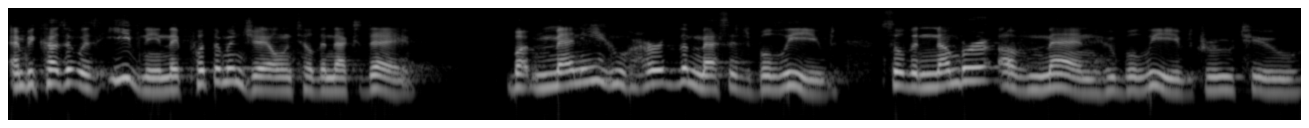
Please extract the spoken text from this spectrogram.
and because it was evening, they put them in jail until the next day. But many who heard the message believed, so the number of men who believed grew to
